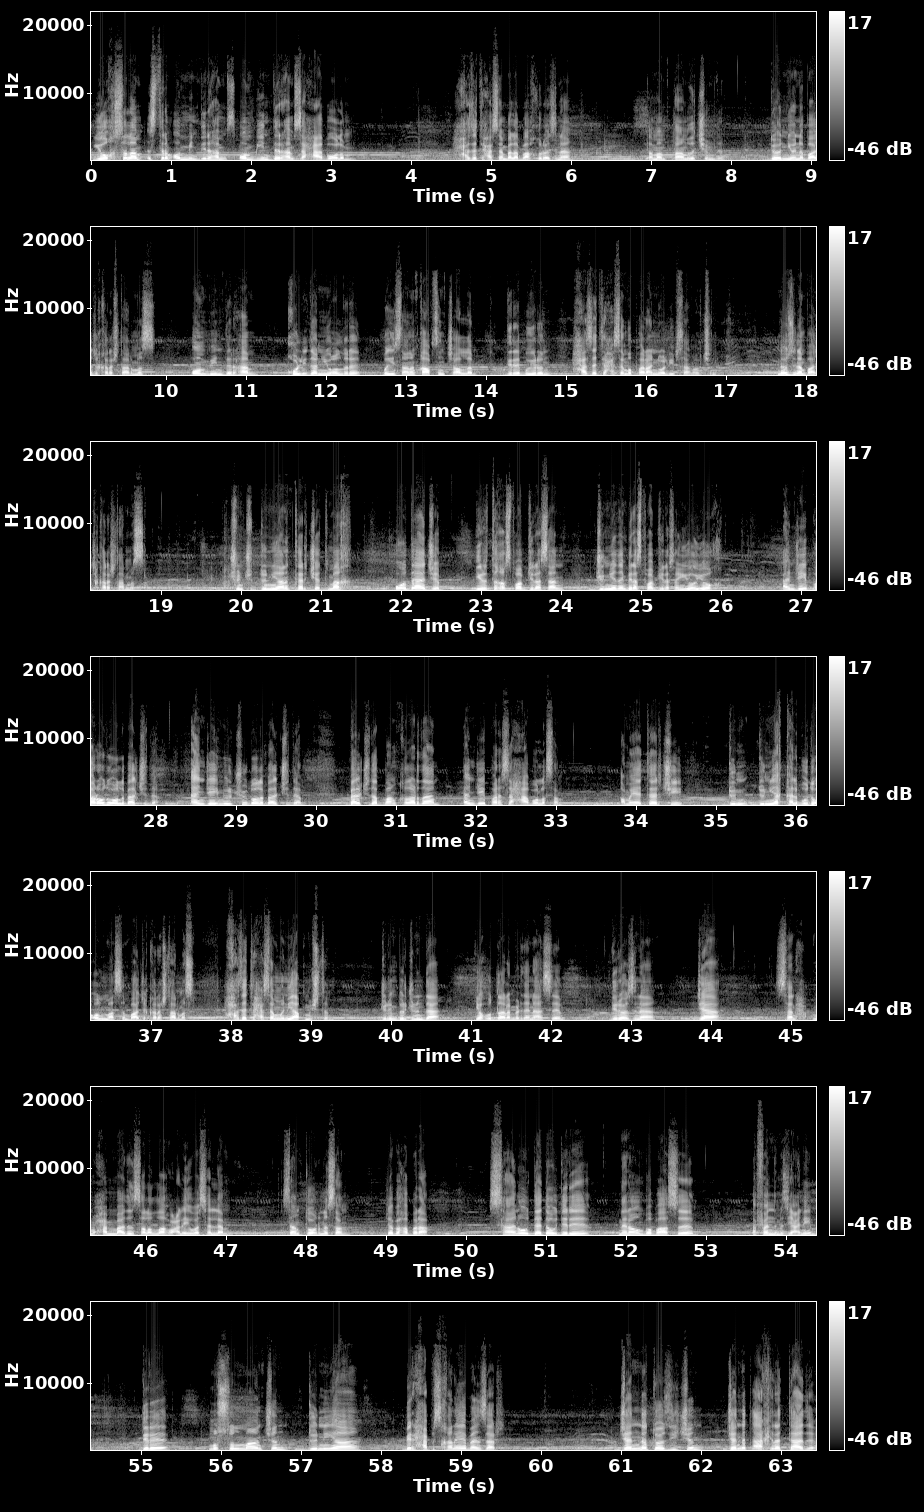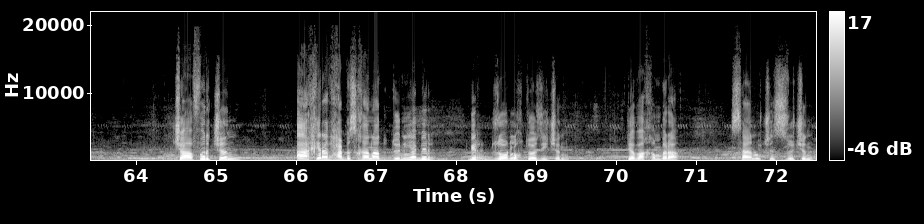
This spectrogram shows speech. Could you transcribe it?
Yoksulam istirem 10 bin dirhem 10 bin dirhem sahabe olum. Hazreti Hasan böyle bakır özüne. Tamam tanıdı şimdi. Dön yöne bacı kardeşlerimiz 10 bin dirhem koliden yolları bu insanın kapısını çaldım. Dire buyurun Hazreti Hasan bu paranı yollayıp sana için. Ne özüne bacı kardeşlerimiz? Çünkü dünyanı terk etmek o da acib. Yırtık asbab giresen, dünyadan bir asbab giresen. Yok yok. Enceyi para da olur belki de. Enceyi mülkü de olur belki de. Belki de bankalarda enceyi para sahibi olasam. Ama yeter ki dün- dünya kalbuda olmasın bacı kardeşlerimiz. Hazreti Hasan bunu yapmıştı. Günün bir gününde Yahudilerin bir tanesi bir özüne ce sen Muhammed'in sallallahu aleyhi ve sellem sen torunusan. Ce habıra sana o dede o diri nenavun babası Efendimiz yani diri Müslüman için dünya bir hapishaneye benzer. Cennet özü için cennet ahirettedir. Kafir için ahiret hapishanadır. Dünya bir bir zorluk özü için. Ya bakın bura. Sen için, siz için.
